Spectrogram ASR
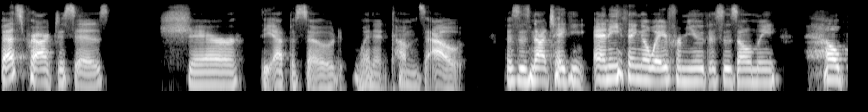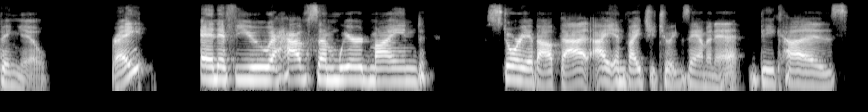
best practices, share the episode when it comes out. This is not taking anything away from you. This is only helping you, right? And if you have some weird mind story about that, I invite you to examine it because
